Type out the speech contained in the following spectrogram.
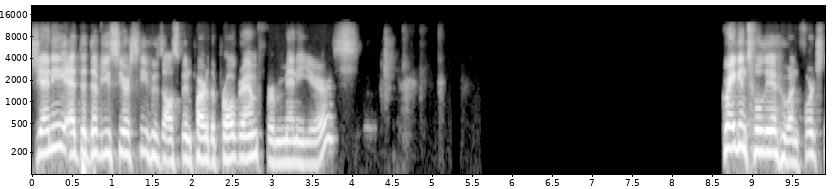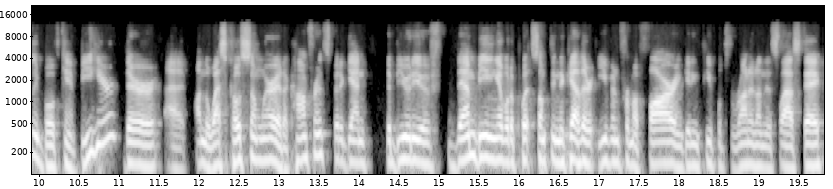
Jenny at the WCRC, who's also been part of the program for many years. Greg and Tullia, who unfortunately both can't be here. They're uh, on the West Coast somewhere at a conference. But again, the beauty of them being able to put something together, even from afar, and getting people to run it on this last day.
